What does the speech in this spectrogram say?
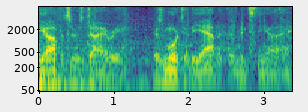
the officer's diary. There's more to the abbot than meets the eye.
